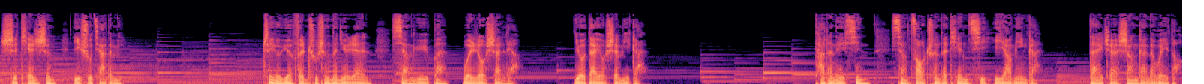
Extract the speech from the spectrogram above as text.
是天生艺术家的命。这个月份出生的女人，像鱼般温柔善良，又带有神秘感。她的内心像早春的天气一样敏感，带着伤感的味道。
